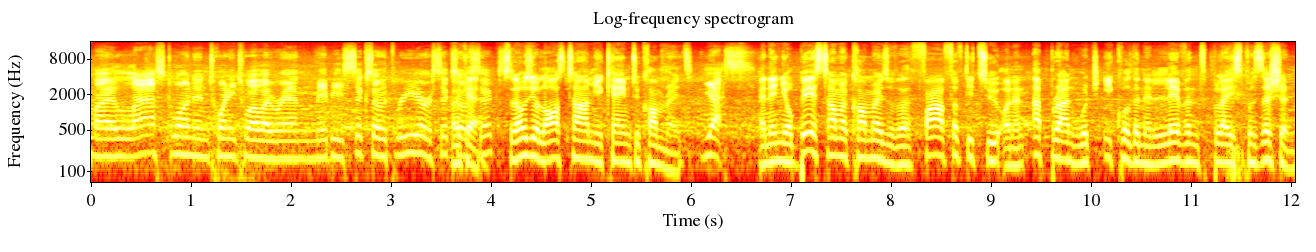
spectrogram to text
my last one in 2012, I ran maybe 603 or 606. Okay. So that was your last time you came to Comrades. Yes. And then your best time at Comrades was a 552 on an up run, which equaled an 11th place position.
